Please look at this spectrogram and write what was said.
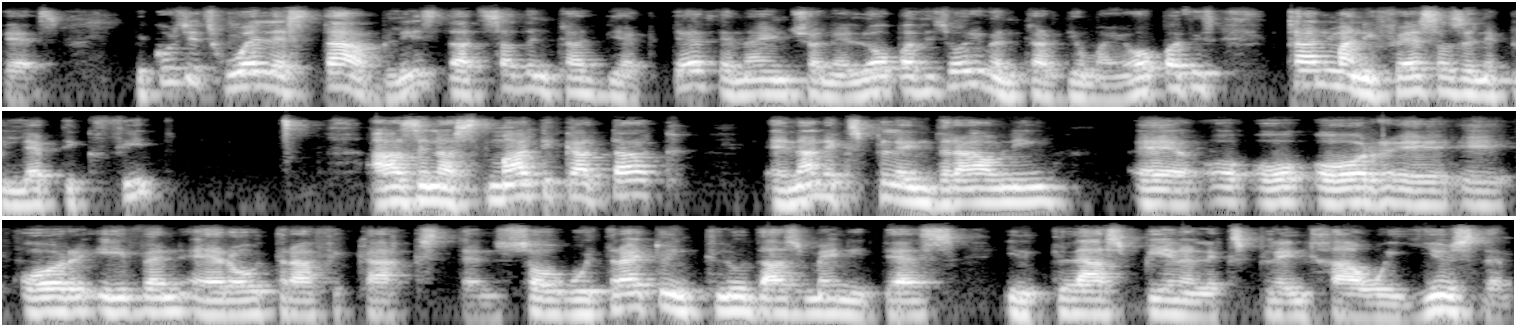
deaths. Because it's well established that sudden cardiac death and ion channelopathies or even cardiomyopathies can manifest as an epileptic fit, as an asthmatic attack, an unexplained drowning, uh, or, or, uh, or even a road traffic accident. So we try to include as many deaths in class B and I'll explain how we use them.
